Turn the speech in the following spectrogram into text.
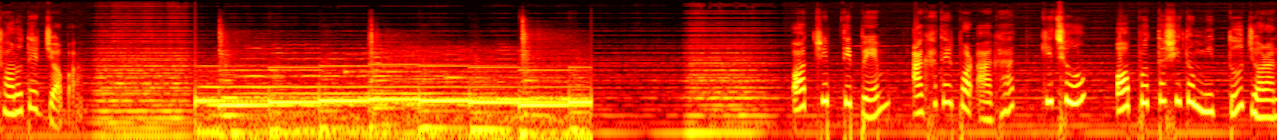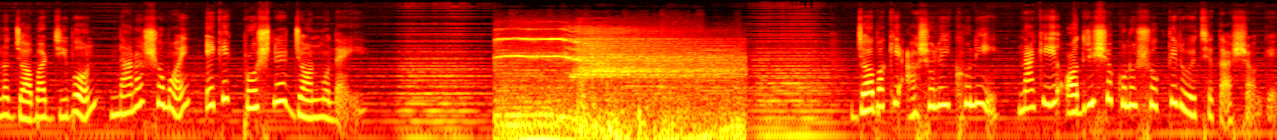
শরতের জবা। অতৃপ্তি, প্রেম, আঘাতের পর আঘাত, কিছু অপ্রত্যাশিত মৃত্যু জড়ানো জবার জীবন নানা সময় এক এক প্রশ্নের জন্ম দেয়। জবা কি আসলেই খুনি, নাকি অদৃশ্য কোনো শক্তি রয়েছে তার সঙ্গে?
